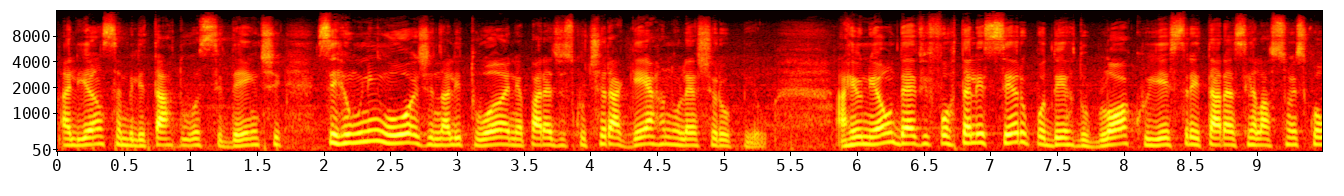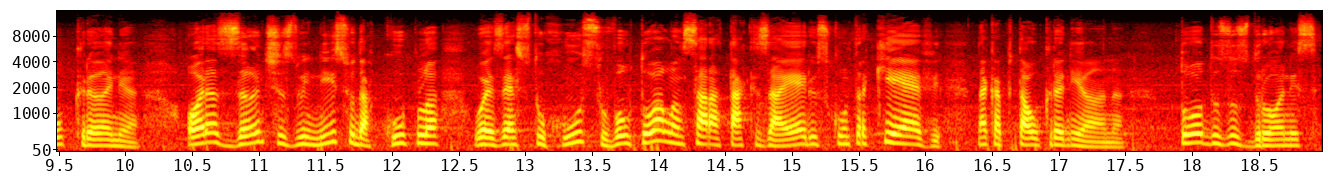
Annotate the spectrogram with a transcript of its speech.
Aliança Militar do Ocidente, se reúnem hoje na Lituânia para discutir a guerra no leste europeu. A reunião deve fortalecer o poder do bloco e estreitar as relações com a Ucrânia. Horas antes do início da cúpula, o exército russo voltou a lançar ataques aéreos contra Kiev, na capital ucraniana. Todos os drones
